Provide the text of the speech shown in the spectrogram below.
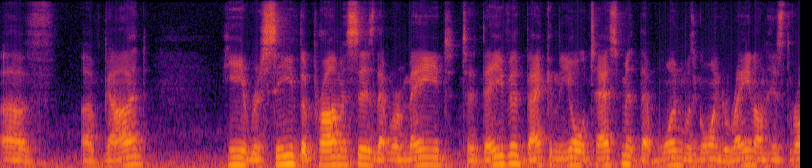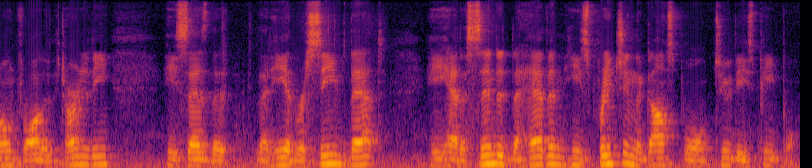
of, of God. He received the promises that were made to David back in the Old Testament that one was going to reign on his throne for all of eternity. He says that, that he had received that. He had ascended to heaven. He's preaching the gospel to these people.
